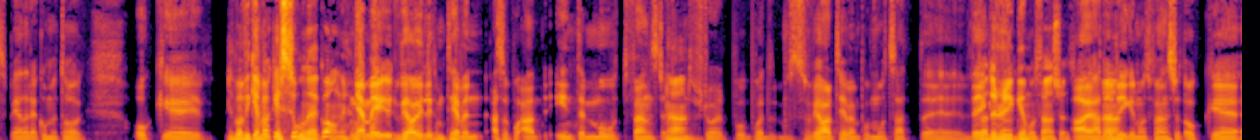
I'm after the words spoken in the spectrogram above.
spelade, jag kommer inte ihåg. Och eh, Det var vilken vacker solnedgång. Ja, men vi har ju liksom tvn, alltså på, inte mot fönstret Ja. om du förstår. På, på, så vi har tvn på motsatt eh, vägg. Du hade ryggen mot fönstret. Ja, jag hade Ja. ryggen mot fönstret. Och eh,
